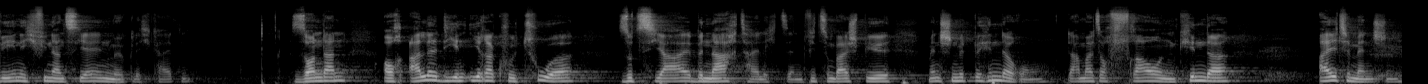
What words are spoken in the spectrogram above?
wenig finanziellen Möglichkeiten, sondern auch alle, die in ihrer Kultur sozial benachteiligt sind, wie zum Beispiel Menschen mit Behinderung, damals auch Frauen, Kinder, alte Menschen.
